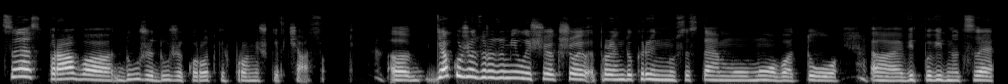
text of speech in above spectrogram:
це справа дуже-дуже коротких проміжків часу. Е, як уже зрозуміли, що якщо про ендокринну систему мова, то е, відповідно це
